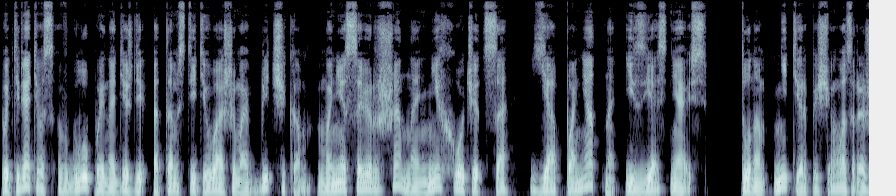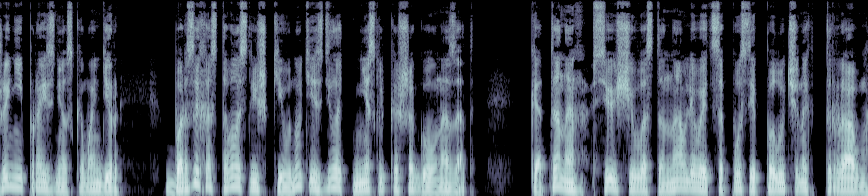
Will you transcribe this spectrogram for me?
Потерять вас в глупой надежде отомстить вашим обидчикам мне совершенно не хочется. Я понятно изъясняюсь» тоном, нетерпящим возражений, произнес командир. Борзых оставалось лишь кивнуть и сделать несколько шагов назад. Катана все еще восстанавливается после полученных травм,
